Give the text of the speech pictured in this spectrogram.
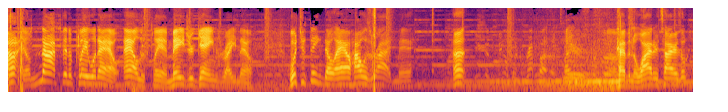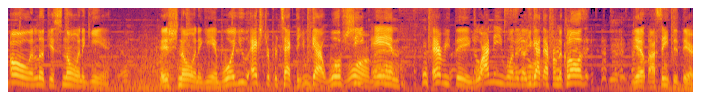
I am not finna play with Al. Al is playing major games right now. What you think though, Al? How was riding, man? Huh? You can feel the grip on the tires with the. Having the wider tires on. Oh, and look, it's snowing again. It's snowing again. Boy, you extra protected. You got wolf sheep man. and everything. Boy, I need one of those. You got that from the closet? Yep, I seen it there.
